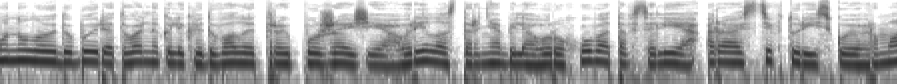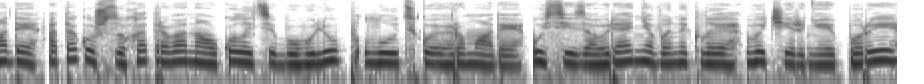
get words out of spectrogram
Минулої доби рятувальники ліквідували три пожежі. Горіла стерня біля Горохова та в селі Растів Турійської громади, а також суха трава на околиці Боголюб Луцької громади. Усі загоряння виникли вечірньої пори.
